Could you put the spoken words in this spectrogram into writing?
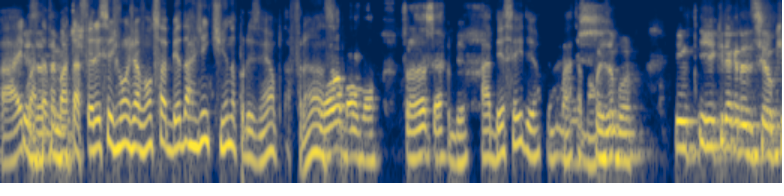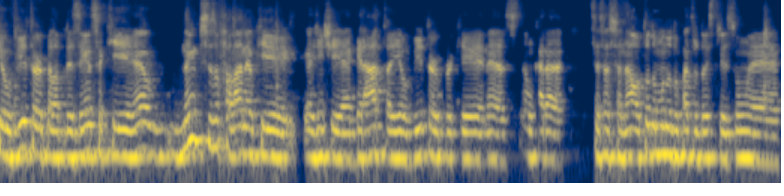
Aí, quarta-feira vocês vão, já vão saber da Argentina, por exemplo, da França. Bom, bom, bom. França, é. A, B, C e D. Tá bom. Coisa boa. E, e, queria agradecer aqui ao Vitor pela presença, que né, nem preciso falar né, o que a gente é grato aí ao Vitor, porque né, é um cara sensacional. Todo mundo do 4231 é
